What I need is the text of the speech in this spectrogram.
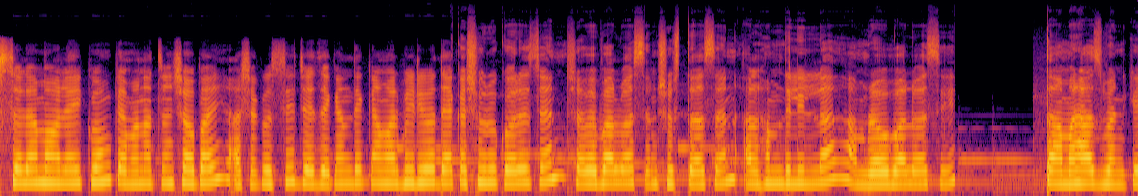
আসসালামু আলাইকুম, কেমন আছেন সবাই? আশা করছি যে যেখান থেকে আমার ভিডিও দেখা শুরু করেছেন, সবাই ভালো আছেন, সুস্থ আছেন। আলহামদুলিল্লাহ, আমরাও ভালো আছি। তা আমার হাজব্যান্ডকে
